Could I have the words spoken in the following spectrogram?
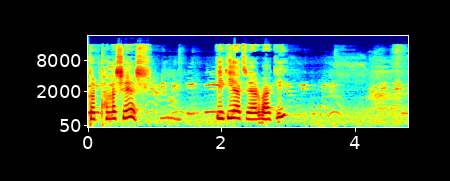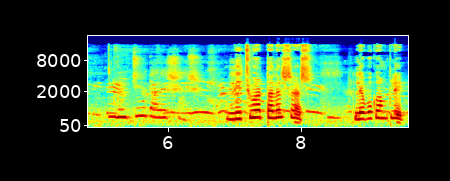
তোর থালা শেষ? কি কি আছে আর বাকি? লিচু লিচু আর তালের শ্বাস লেবু কমপ্লিট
